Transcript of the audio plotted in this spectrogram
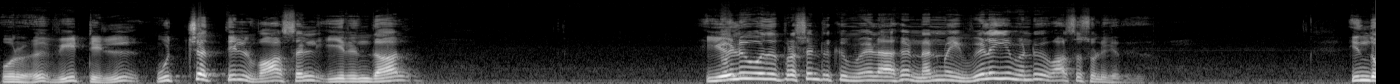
ஒரு வீட்டில் உச்சத்தில் வாசல் இருந்தால் எழுபது பர்சன்ட்டுக்கு மேலாக நன்மை விளையும் என்று வாசல் சொல்லுகிறது. இந்த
